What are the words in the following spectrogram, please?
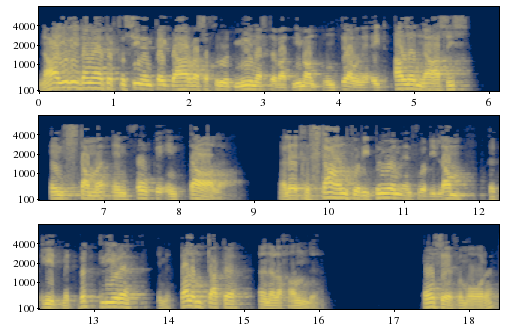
Na hierdie dinge het ek gesien en kyk daar was 'n groot menigte wat niemand kon tel nie uit alle nasies en stamme en volke en tale. Hulle het gestaan voor die troon en voor die lam gekleed met wit klere en met palmtakke in hulle hande. Ons sê vanmôre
